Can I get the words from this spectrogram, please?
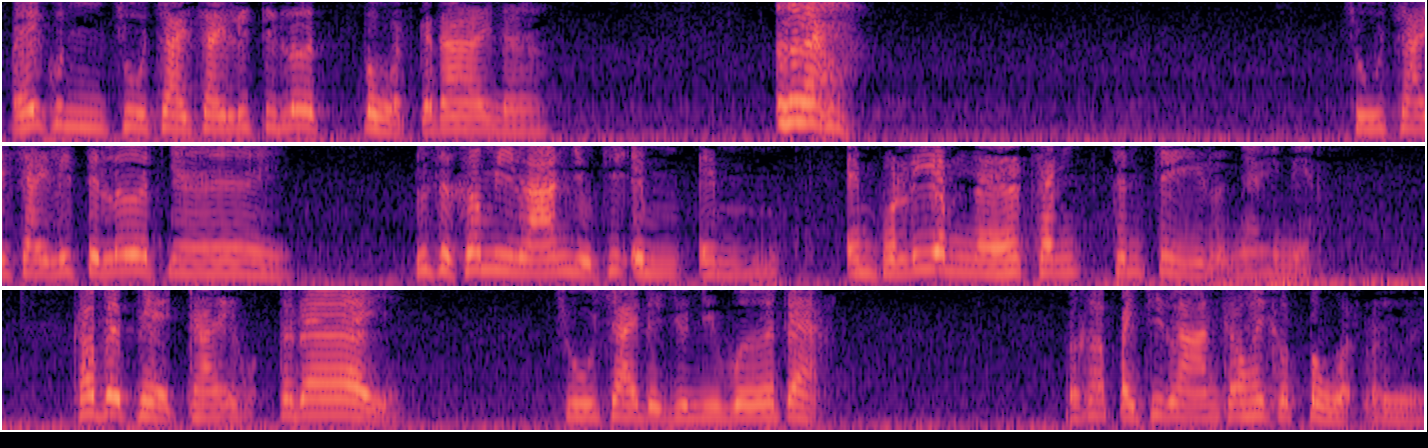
ไปให้คุณชูชัยชัยลิตติเลอร์ตรวจก็ได้นะชูชัยชัยลิติเลอร์ไง รู้สึกเขามีร้านอยู่ที่เอ็มเอ็มเอ็มโพเรียมนะชั้นชั้นจีหรือไงเนี่ย เข้าไปเพจใครก็ได้ ชูชัยเดอะยูนิเวิร์สอะแล้วก็ไปที่ร้านเขาให้เขาตรวจเลย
